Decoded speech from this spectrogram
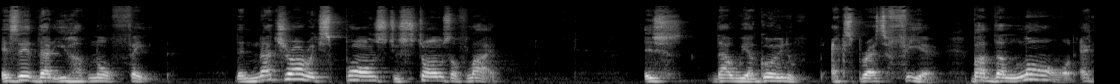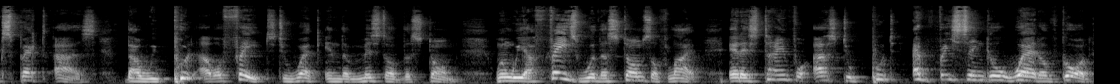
is it that you have no faith? The natural response to storms of life is that we are going to express fear. But the Lord expects us that we put our faith to work in the midst of the storm. When we are faced with the storms of life, it is time for us to put every single word of God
